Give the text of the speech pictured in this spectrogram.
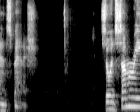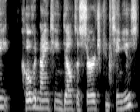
and Spanish. So, in summary, COVID 19 Delta surge continues,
